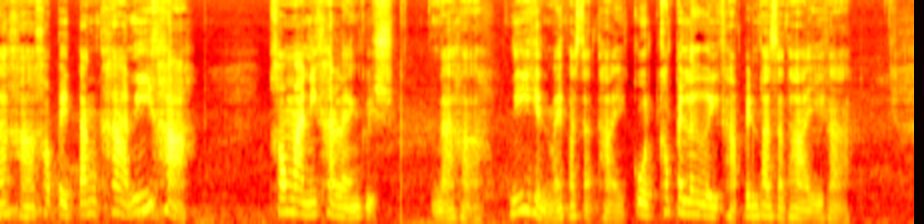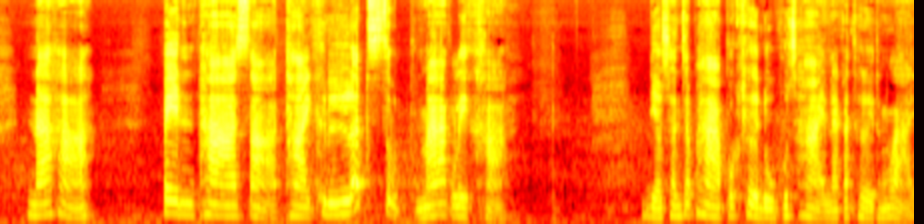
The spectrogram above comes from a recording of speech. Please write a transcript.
นะคะ เข้าไปตั้งค่านี่ค่ะ เข้ามานี่ค่ะ language นะคะ นี่เห็นไหมภาษาไทยกดเข้าไปเลยค่ะ เป็นภาษาไทยค่ะ นะคะ เป็นภาษาไทยคือเลิศสุดมากเลยค่ะ เดี๋ยวฉันจะพาพวกเธอดูผู้ชายนะกระเทยทั้งหลาย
